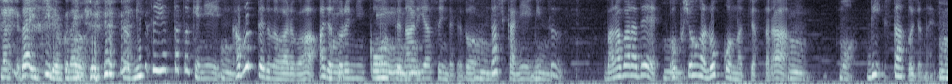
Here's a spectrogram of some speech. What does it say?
なっちゃう。第1位でよくないっていう、だから3つ言った時にうん。かぶってるのがあれば、あじゃあそれに行こうってなりやすいんだけど、うん。確かに3つバラバラでうん。オプションが6個になっちゃったら、うん。もうリスタートじゃないですか、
